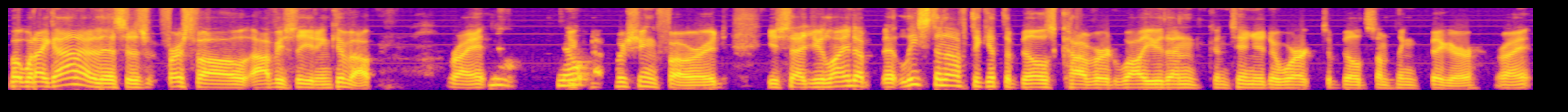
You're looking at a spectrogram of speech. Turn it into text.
but what I got out of this is, first of all, obviously you didn't give up, right? No. Nope. You pushing forward. You said you lined up at least enough to get the bills covered while you then continued to work to build something bigger, right?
